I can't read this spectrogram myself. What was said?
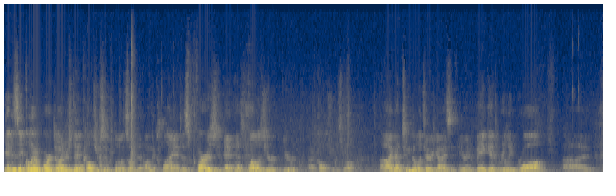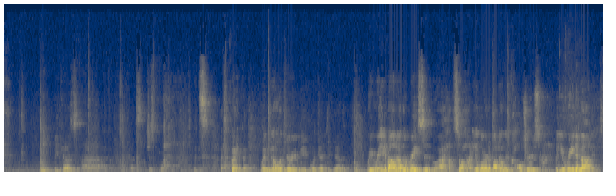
It is equally important to understand culture's influence on the, on the client as far as, as well as your, your uh, culture as well. Uh, I've got two military guys in here, and it may get really raw, uh, because, uh, that's just what when military people get together. We read about other races, uh, so how do you learn about other cultures? Well, you read about it.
